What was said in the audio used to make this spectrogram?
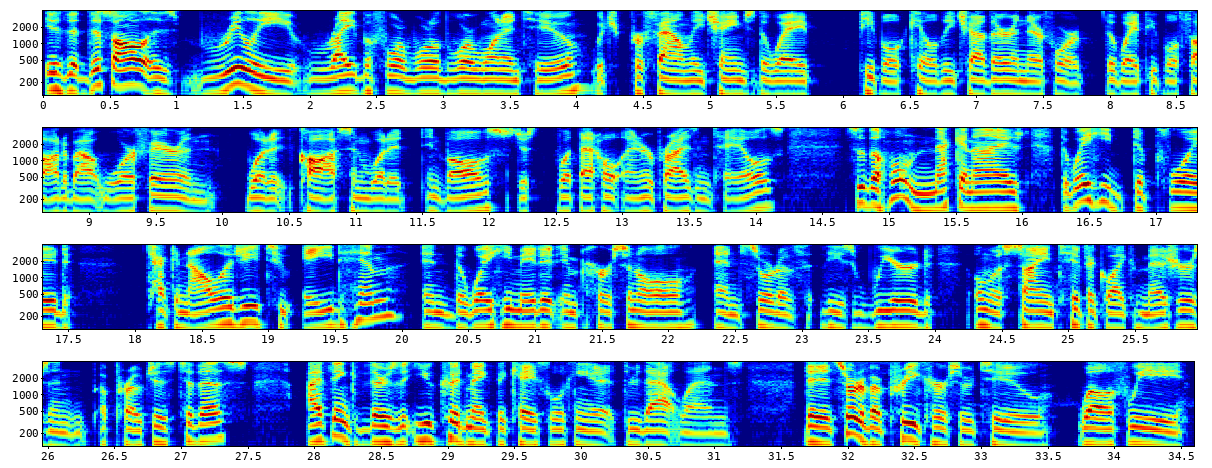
is that this all is really right before World War One and Two, which profoundly changed the way people killed each other and therefore the way people thought about warfare and what it costs and what it involves, just what that whole enterprise entails. So the whole mechanized, the way he deployed technology to aid him and the way he made it impersonal and sort of these weird almost scientific like measures and approaches to this I think there's you could make the case looking at it through that lens that it's sort of a precursor to well if we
